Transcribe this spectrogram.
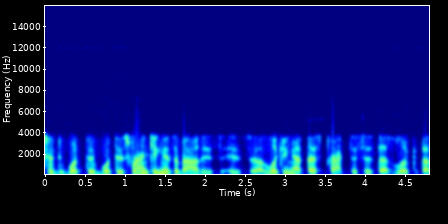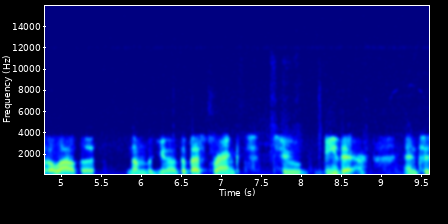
should, what the what this ranking is about is is uh, looking at best practices that look that allow the number, you know, the best ranked to be there, and to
